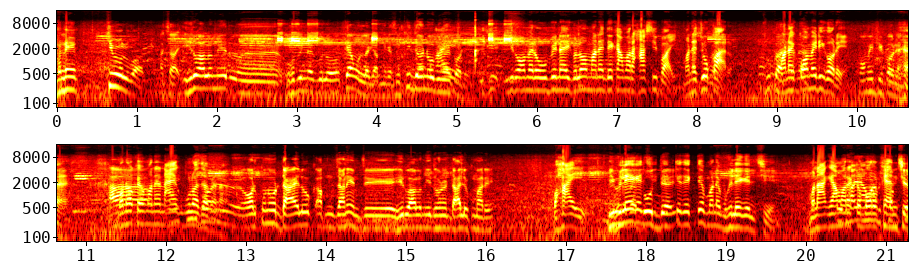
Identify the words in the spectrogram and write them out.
মানে কি বলব আর? আচ্ছা হিরো আলমের অভিনয়গুলো কেমন লাগে আপনার কাছে? কি ধরনের অভিনয় করে? হিরোমের অভিনয়গুলো মানে দেখে আমার হাসি পায়। মানে জোকার। জোকার, মানে কমেডি করে। কমেডি করে। হ্যাঁ। মনে মানে নায়ক বলা যাবে না। ওর কোনো ডায়লগ আপনি জানেন যে হিরো আলম এই ধরনের ডায়লগ মারে? ভাই বিভিন্ন ভুলে গেছি দেখতে দেখতে মানে ভুলে গেছি। মানে আগে আমার একটা বড় ফ্যান ছিল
